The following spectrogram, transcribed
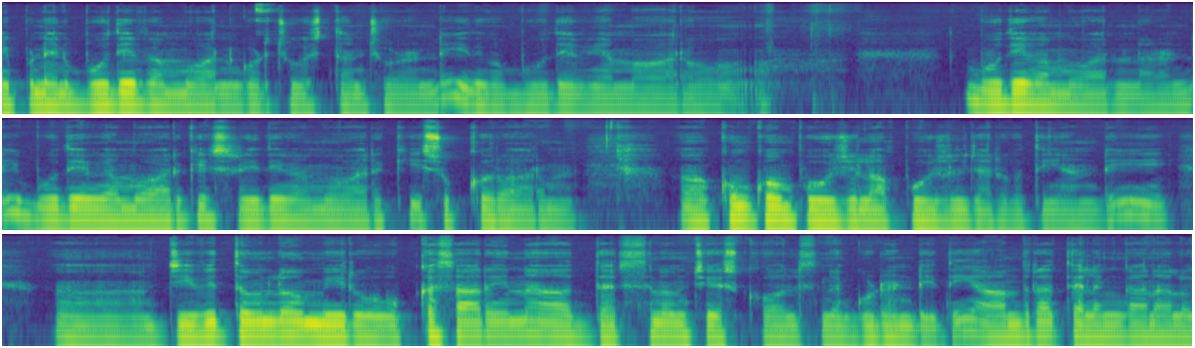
ఇప్పుడు నేను భూదేవి అమ్మవారిని కూడా చూస్తాను చూడండి. ఇదిగో భూదేవి అమ్మవారు భూదేవి అమ్మవారు ఉన్నారండి. భూదేవి అమ్మవారికి శ్రీదేవి అమ్మవారికి శుక్రవారం కుంకుమ పూజలు ఆ పూజలు జరుగుతాయండి. జీవితంలో మీరు ఒక్కసారైనా దర్శనం చేసుకోవాల్సిన గుడి అండి ఇది. ఆంధ్ర తెలంగాణలో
